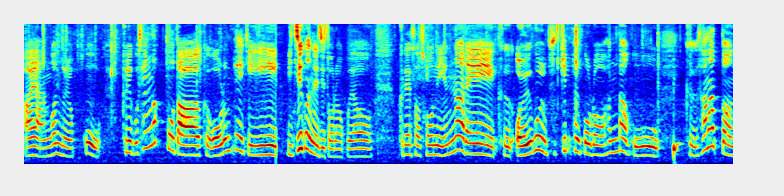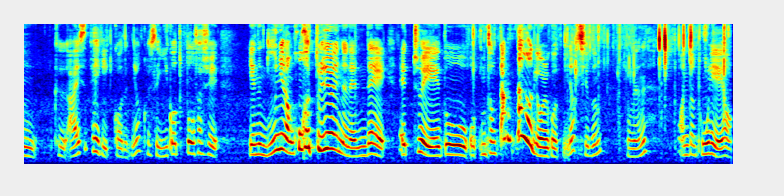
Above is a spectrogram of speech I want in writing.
아예 안 건드렸고 그리고 생각보다 그 얼음팩이 미지근해지더라고요. 그래서 저는 옛날에 그 얼굴 붓기팩으로 한다고 그 사놨던 그 아이스팩이 있거든요. 그래서 이것도 사실 얘는 눈이랑 코가 뚫려 있는 애인데 애초에 얘도 엄청 땅땅하게 얼거든요. 지금 보면은 완전 돌이에요.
